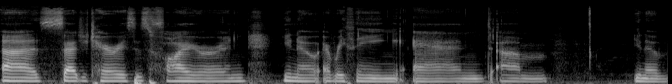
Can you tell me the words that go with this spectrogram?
uh, Sagittarius is fire and you know everything, and um, you know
